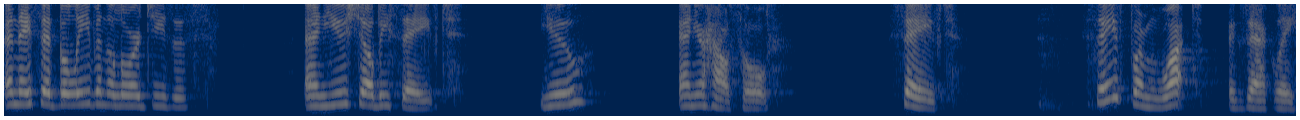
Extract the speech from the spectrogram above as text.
And they said, Believe in the Lord Jesus and you shall be saved, you and your household. Saved. Saved from what exactly?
